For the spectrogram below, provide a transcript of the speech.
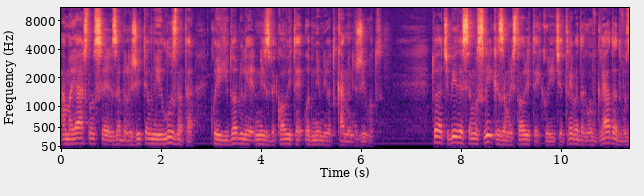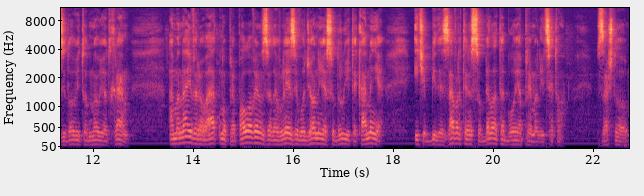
ама јасно се забележителни и лузната кои ги добиле низ вековите од нивниот камен живот. Тоа ќе биде само слика за мајсторите кои ќе треба да го вградат во зидовите од новиот храм, ама најверојатно преполовен за да влезе во џонија со другите камења, и ќе биде завртен со белата боја према лицето. Зашто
